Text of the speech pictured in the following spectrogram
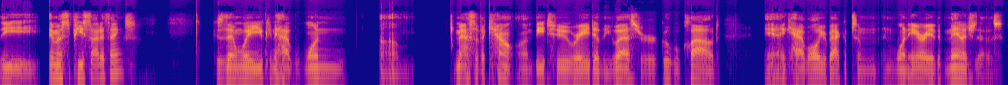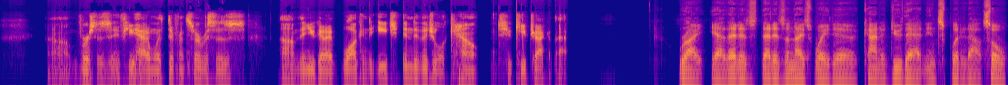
the MSP side of things because then way you can have one um, massive account on B2 or AWS or Google Cloud and have all your backups in, in one area to manage those. Um, versus if you had them with different services, um, then you got to log into each individual account to keep track of that. Right. Yeah, that is that is a nice way to kind of do that and split it out. So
